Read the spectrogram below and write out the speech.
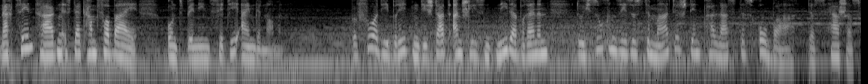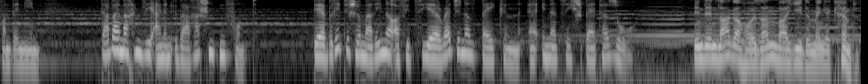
Nach zehn Tagen ist der Kampf vorbei und Benin City eingenommen. Bevor die Briten die Stadt anschließend niederbrennen, durchsuchen sie systematisch den Palast des Oba, des Herrschers von Benin. Dabei machen sie einen überraschenden Fund. Der britische Marineoffizier Reginald Bacon erinnert sich später so. In den Lagerhäusern war jede Menge Krempel,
